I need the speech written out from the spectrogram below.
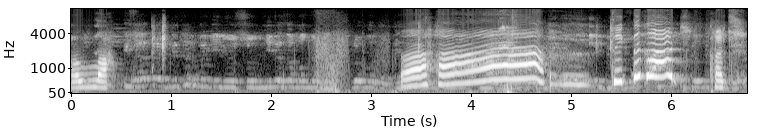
Allah. Aha. Tekne kaç. Kaç.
